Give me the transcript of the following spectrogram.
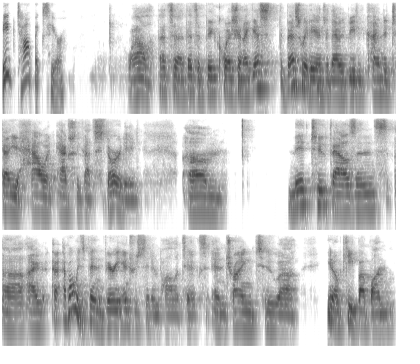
big topics here? Wow, that's a that's a big question. I guess the best way to answer that would be to kind of tell you how it actually got started. Um, Mid two thousands, uh, I I've always been very interested in politics and trying to uh, you know keep up on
